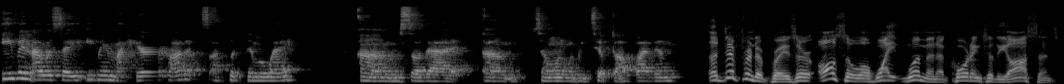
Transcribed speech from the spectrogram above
Even I would say, even my hair products, I put them away um, so that um, someone would be tipped off by them. A different appraiser, also a white woman, according to the Austins,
